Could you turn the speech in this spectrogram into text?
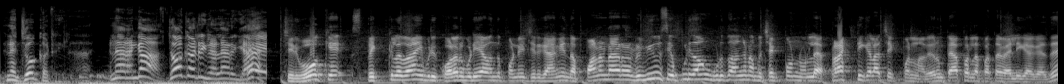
என்ன ஜோக் காட்டுறீங்களா? என்ன ரங்கா ஜோக் காட்டுறீங்களா எல்லாரும்? சரி ஓகே ஸ்பெக்கில் தான் இப்படி குளறுபடியாக வந்து பண்ணி வச்சிருக்காங்க. இந்த பன்னெண்டாயிரம் ரிவ்யூஸ் எப்படி தான் கொடுத்தாங்க நம்ம செக் பண்ணணும்ல. ப்ராக்டிக்கலாக செக் பண்ணலாம். வெறும் பேப்பரில் பார்த்தா வேலைக்கு ஆகாது.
